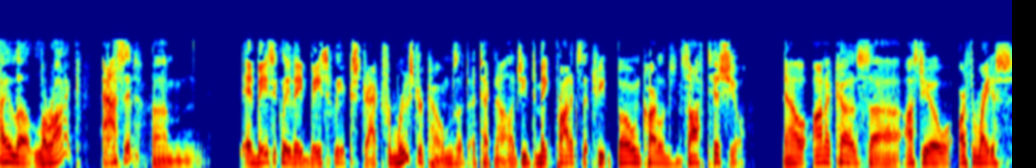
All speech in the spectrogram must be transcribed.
hyaluronic acid, um, and basically they basically extract from rooster combs a, a, technology to make products that treat bone, cartilage, and soft tissue. Now, Anika's uh, osteoarthritis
